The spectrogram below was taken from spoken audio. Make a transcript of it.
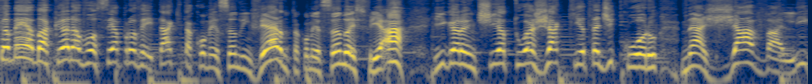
Também é bacana você aproveitar que tá começando o inverno, tá começando a esfriar e garantir a tua jaqueta de couro na Javali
